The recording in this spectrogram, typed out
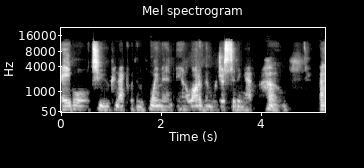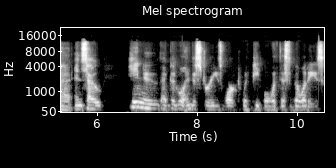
able to connect with employment. And a lot of them were just sitting at home. Uh, and so he knew that Goodwill Industries worked with people with disabilities.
